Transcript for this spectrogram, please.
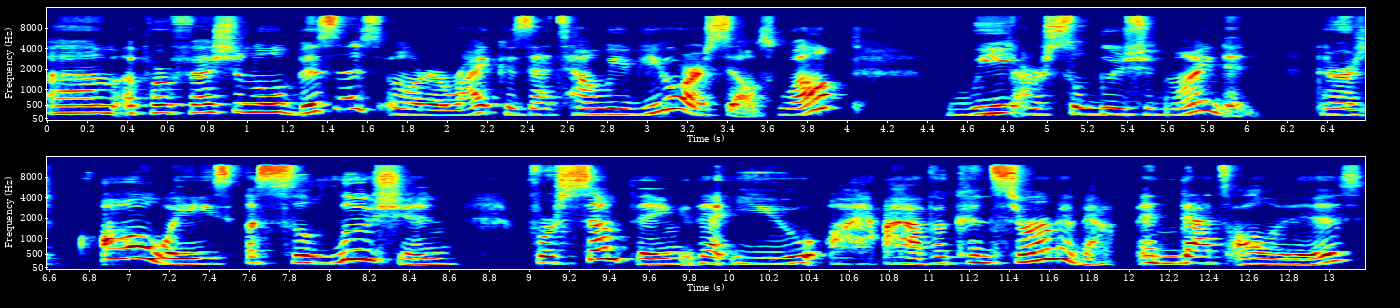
um, a professional business owner, right? Because that's how we view ourselves. Well, we are solution minded there's always a solution for something that you uh, have a concern about. And that's all it is.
